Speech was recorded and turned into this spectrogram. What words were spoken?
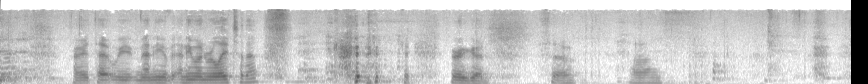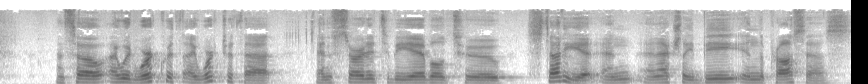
right? That we many of anyone relate to that. very good. So, um, and so I would work with I worked with that and started to be able to study it and, and actually be in the process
